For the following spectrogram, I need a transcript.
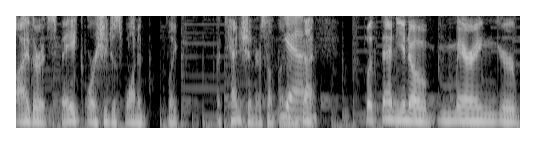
either it's fake or she just wanted like attention or something Yeah. like that. But then you know, marrying your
